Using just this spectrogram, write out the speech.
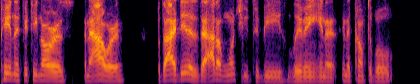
paying them fifteen dollars an hour But the idea is that I don't want you to be living in a in a comfortable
